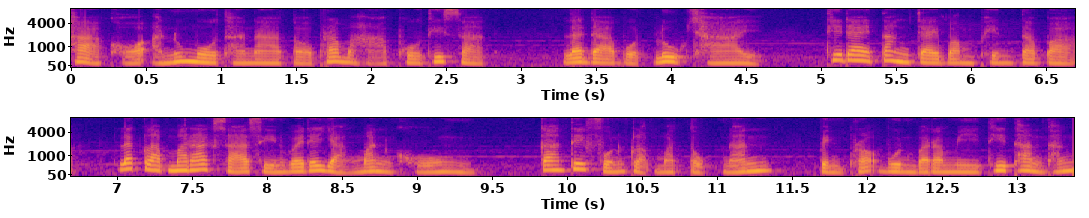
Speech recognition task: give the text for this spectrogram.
ข้าขออนุโมทนาต่อพระมหาโพธิสัตว์ และดาบทลูกชาย ที่ได้ตั้งใจบำเพ็ญตบะ และกลับมารักษาศีลไว้ได้อย่างมั่นคง การที่ฝนกลับมาตกนั้น เป็นเพราะบุญบารรมีที่ท่านทั้ง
